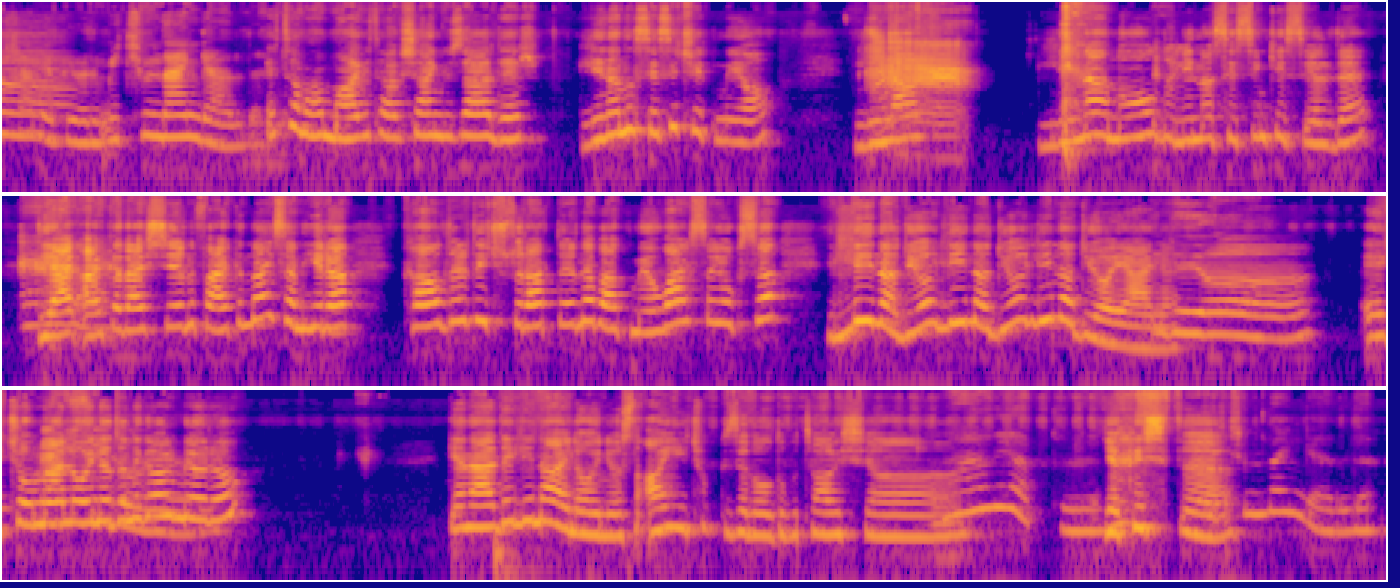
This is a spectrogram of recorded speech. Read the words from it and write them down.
Tavşan yapıyorum. İçimden geldi. E tamam mavi tavşan güzeldir. Lina'nın sesi çıkmıyor. Lina Lina ne oldu? Lina sesin kesildi. Diğer arkadaşlarının farkındaysan Hira kaldırdı hiç suratlarına bakmıyor. Varsa yoksa Lina diyor, Lina diyor, Lina diyor yani. Diyor. E, hiç onlarla oynadığını oynuyorum. görmüyorum. Genelde Lina ile oynuyorsun. Ay çok güzel oldu bu tavşan. Ne yaptın? Yakıştı. İçimden geldi.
